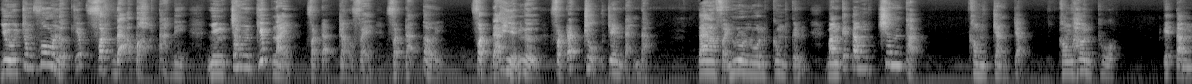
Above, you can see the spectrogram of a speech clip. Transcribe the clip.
dù trong vô lượng kiếp Phật đã bỏ ta đi nhưng trong kiếp này Phật đã trở về, Phật đã tới, Phật đã hiển ngự, Phật đã trụ trên đảnh đạo Ta phải luôn luôn cung kính bằng cái tâm chân thật, không tranh chấp, không hơn thua. Cái tâm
